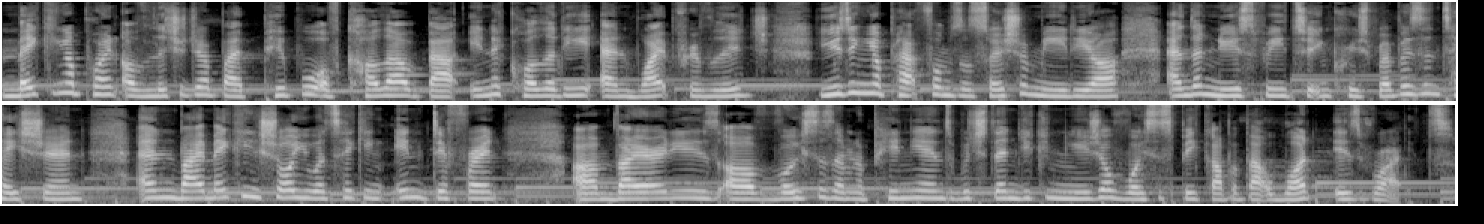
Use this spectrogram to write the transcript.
making a point of literature by people of color about inequality and white privilege, using your platforms on social media and the newsfeed to increase representation, and by making sure you are taking in different um, varieties of voices and opinions, which then you can use your voice to speak up about what is right.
